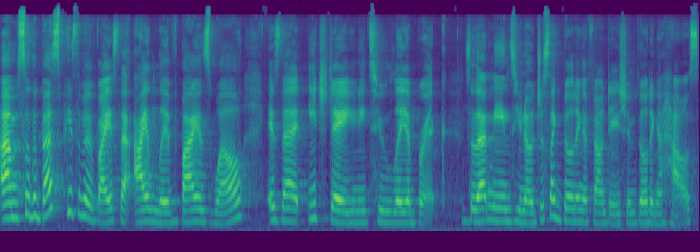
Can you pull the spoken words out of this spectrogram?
Um, so, the best piece of advice that I live by as well is that each day you need to lay a brick. So that means, you know, just like building a foundation, building a house,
